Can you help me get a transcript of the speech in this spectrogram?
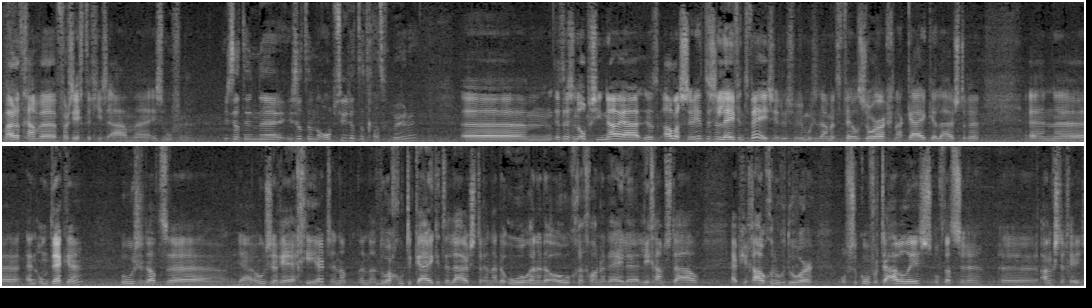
Maar dat gaan we voorzichtigjes aan eh, eens oefenen. Is dat, een, is dat een optie dat dat gaat gebeuren? Ehm, het is een optie. Nou ja, dat alles, het is een levend wezen. Dus we moeten daar met veel zorg naar kijken, luisteren. En, en ontdekken hoe ze, dat, eh, ja, hoe ze reageert. En, dat, en door goed te kijken, te luisteren naar de oren, naar de ogen, gewoon naar de hele lichaamstaal. Heb je gauw genoeg door of ze comfortabel is of dat ze eh, angstig is.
